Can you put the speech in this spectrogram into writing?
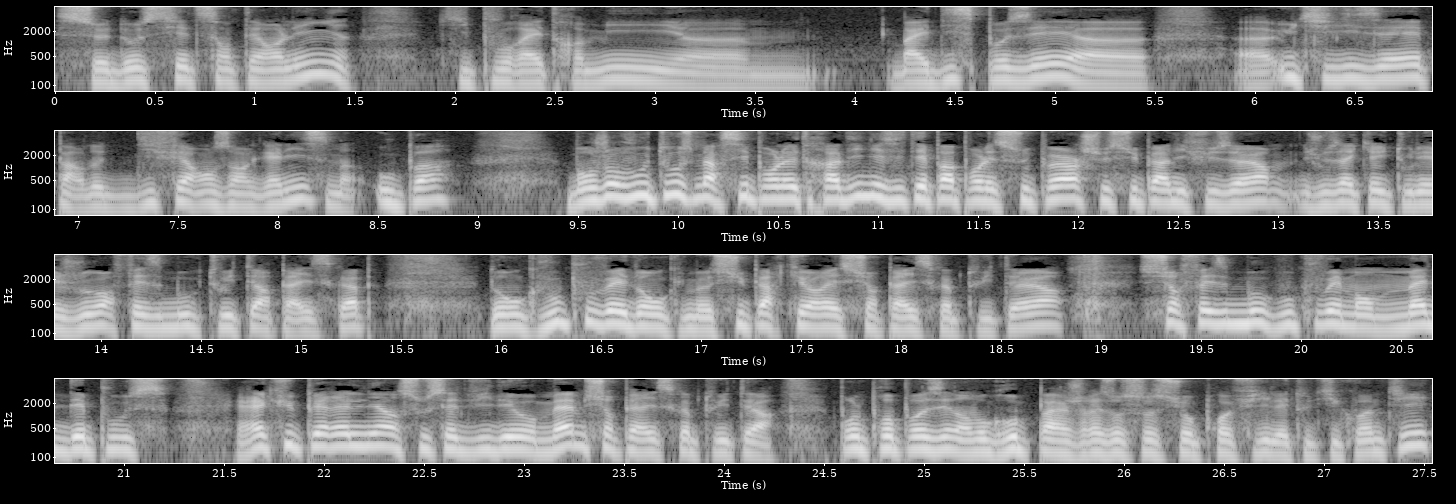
ce dossier de santé en ligne qui pourrait être mis bah, disposé, euh, euh, utilisé par de différents organismes ou pas. Bonjour vous tous, merci pour les tradis, n'hésitez pas pour les super, je suis super diffuseur, je vous accueille tous les jours, Facebook, Twitter, Periscope. Donc vous pouvez donc me supercurer sur Periscope, Twitter. Sur Facebook, vous pouvez m'en mettre des pouces, récupérer le lien sous cette vidéo, même sur Periscope, Twitter, pour le proposer dans vos groupes, pages, réseaux sociaux, profils et tutti quanti.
